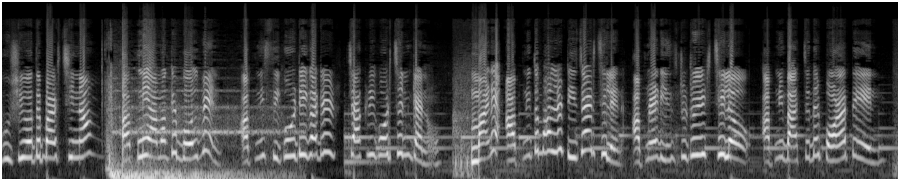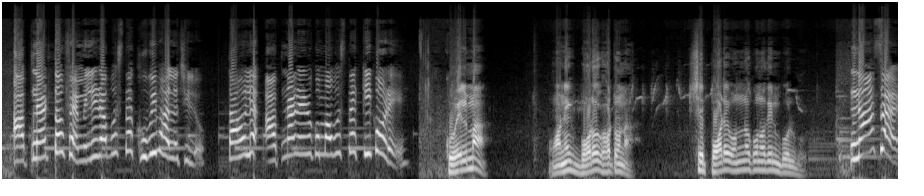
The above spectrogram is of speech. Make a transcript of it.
খুশি হতে পারছি না। আপনি আমাকে বলবেন, আপনি সিকিউরিটি গার্ডের চাকরি করছেন কেন? মানে আপনি তো ভালো টিচার ছিলেন, আপনার ইনস্টিটিউট ছিল, আপনি বাচ্চাদের পড়াতেন। আপনার তো ফ্যামিলির অবস্থা খুবই ভালো ছিল। তাহলে আপনার এরকম অবস্থা কি করে? কোয়েল মা অনেক বড় ঘটনা। সে পরে অন্য কোনো দিন বলব। না স্যার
